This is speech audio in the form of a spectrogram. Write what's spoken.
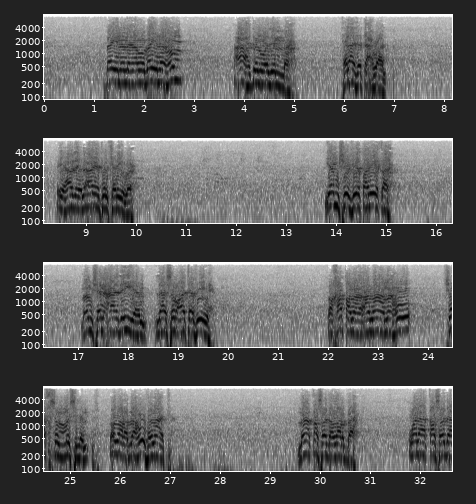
بيننا وبينهم عهد وذمة ثلاثة أحوال. في هذه الآية الكريمة. يمشي في طريقه ممشا عاديا لا سرعة فيه. فخطم أمامه شخص مسلم فضربه فمات. ما قصد ضربه. ولا قصد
